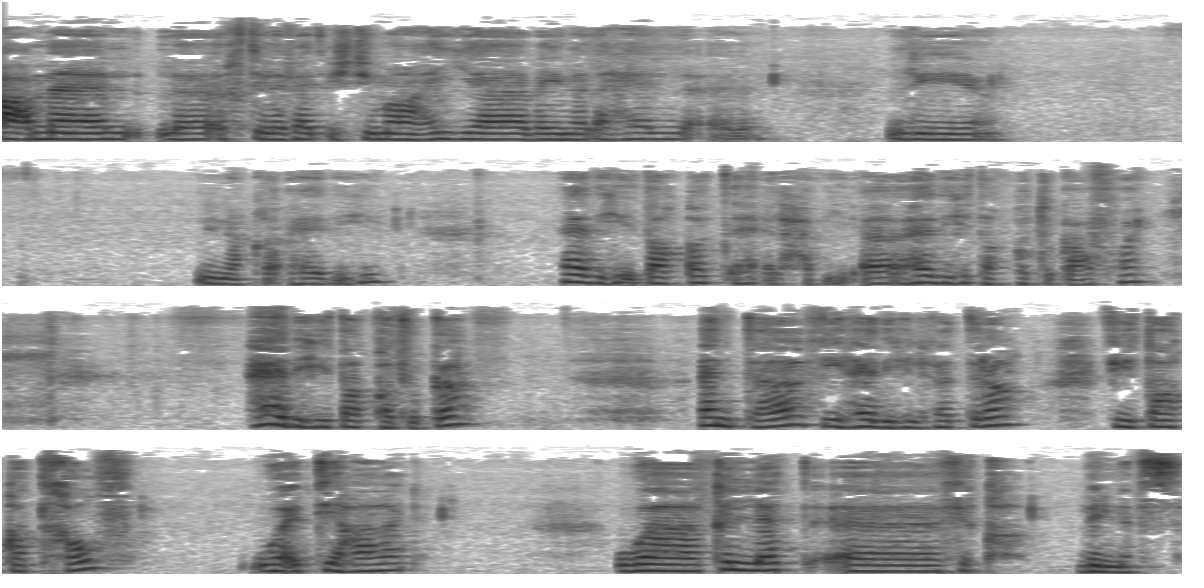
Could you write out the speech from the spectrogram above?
أعمال اختلافات اجتماعية بين الأهل لنقرأ هذه. هذه طاقة الحبيب هذه طاقتك عفوا. هذه طاقتك. أنت في هذه الفترة في طاقة خوف وابتعاد وقلة آه، ثقة بالنفس.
